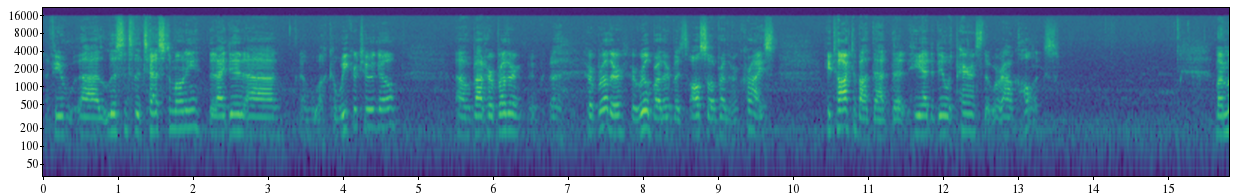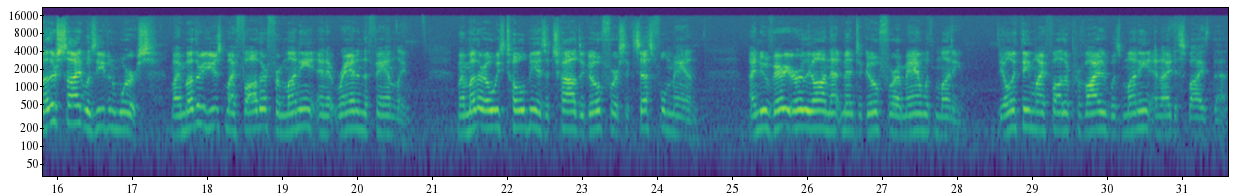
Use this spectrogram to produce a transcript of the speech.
If you uh, listen to the testimony that I did uh, a week or two ago uh, about her brother, uh, her brother, her real brother, but also a brother in Christ, he talked about that, that he had to deal with parents that were alcoholics. My mother's side was even worse. My mother used my father for money and it ran in the family. My mother always told me as a child to go for a successful man. I knew very early on that meant to go for a man with money. The only thing my father provided was money, and I despised that.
